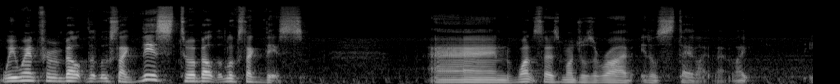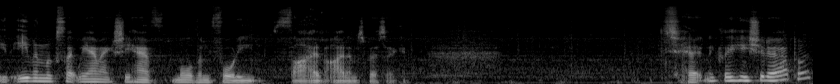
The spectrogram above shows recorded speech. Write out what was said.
We went from a belt that looks like this to a belt that looks like this. And once those modules arrive, it'll stay like that. Like, it even looks like we actually have more than 45 items per second. Technically, he should output.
